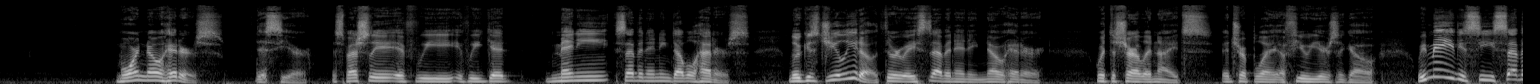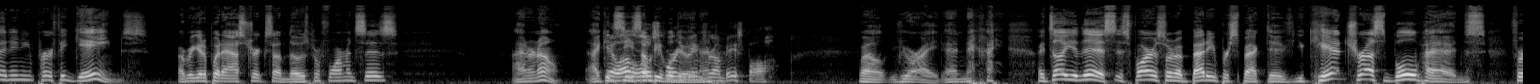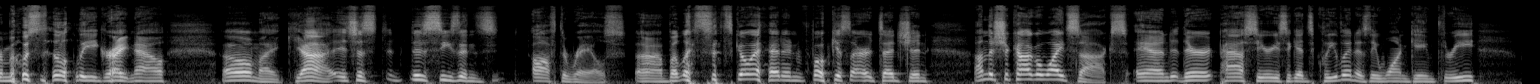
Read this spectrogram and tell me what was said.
more no hitters this year, especially if we if we get many seven inning double headers. Lucas Giolito threw a seven inning no hitter with the Charlotte Knights in AAA a few years ago. We may even see seven inning perfect games. Are we going to put asterisks on those performances? I don't know. I can yeah, see some people doing games it. around baseball. Well, you're right. And I, I tell you this, as far as from a betting perspective, you can't trust bullpens for most of the league right now. Oh my god, it's just this season's off the rails. Uh, but let's let's go ahead and focus our attention on the Chicago White Sox and their past series against Cleveland as they won Game Three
